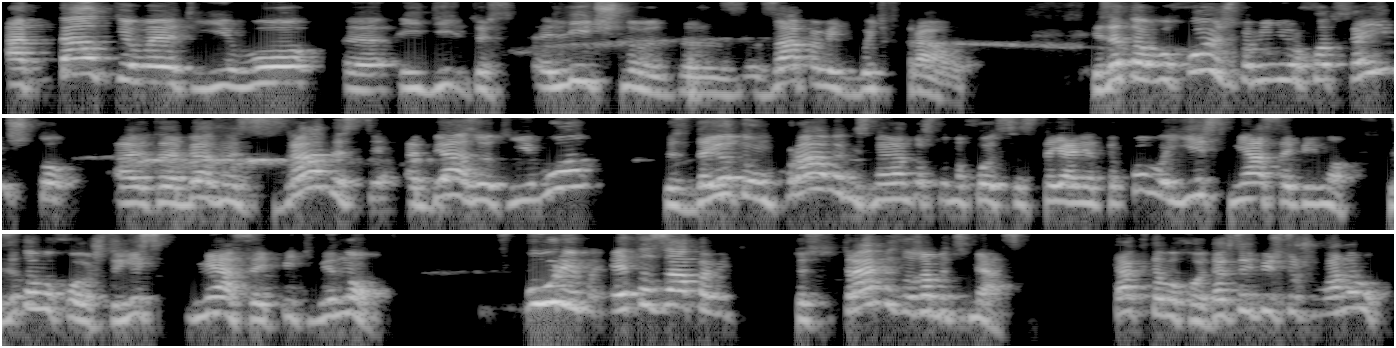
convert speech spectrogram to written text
отталкивает его э, иди, то есть личную э, заповедь быть в трауре. Из этого выходит, по мнению Рухот Хаим, что эта обязанность радости обязывает его, то есть дает ему право, несмотря на то, что он находится в состоянии такого, есть мясо и пить вино. Из этого выходит, что есть мясо и пить вино. В Пурим это заповедь. То есть трапез должна быть с мясом. Так это выходит. Так, кстати, пишет Шуханарух.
